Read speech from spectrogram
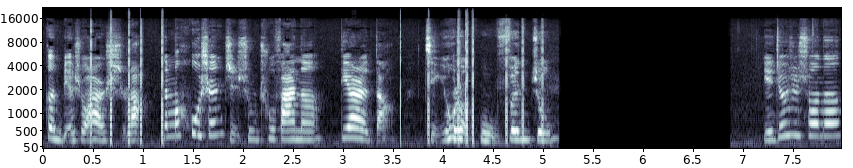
更别说二十了。那么沪深指数触发呢？第二档仅用了五分钟，也就是说呢，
